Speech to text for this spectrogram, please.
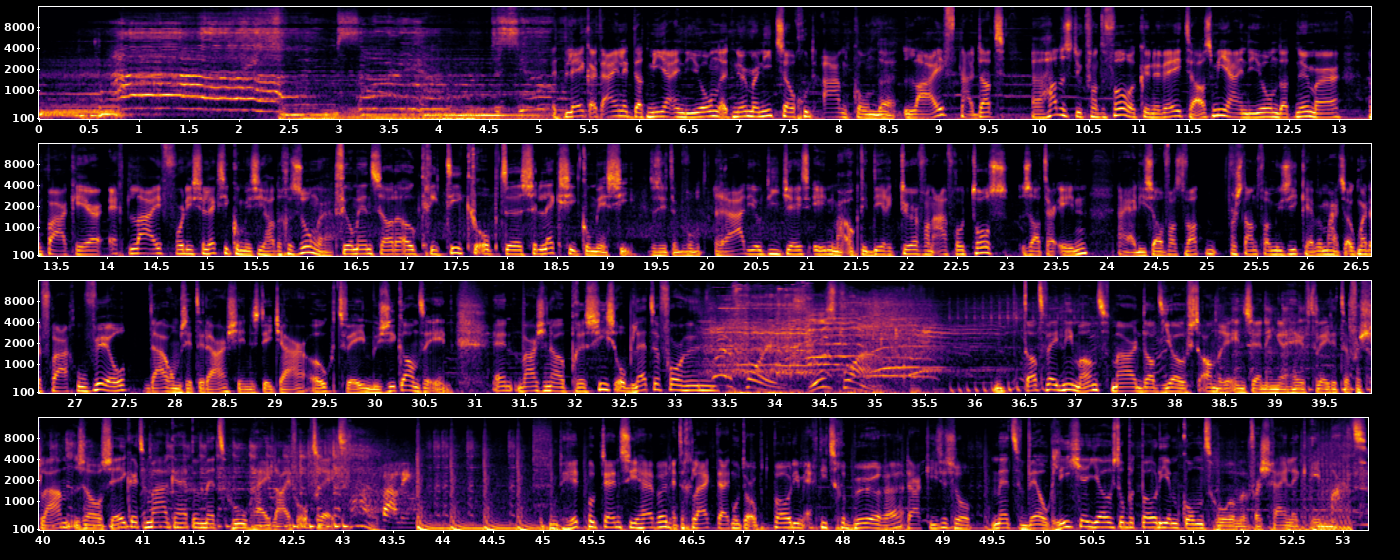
Het bleek uiteindelijk dat Mia en Dion het nummer niet zo goed aankonden live. Nou, dat eh, hadden ze natuurlijk van tevoren kunnen weten. Als Mia en Dion dat nummer een paar keer echt live voor die selectiecommissie hadden gezongen. Veel mensen hadden ook kritiek op de selectiecommissie. Er zitten bijvoorbeeld radio-dj's in, maar ook de directeur van Afrotros zat erin. Nou ja, die zal vast wat verstand van muziek hebben, maar het is ook maar de vraag hoeveel. Daarom zitten daar sinds dit jaar ook twee muzikanten in. En waar ze nou precies op letten voor hun... Dat weet niemand, maar dat Joost andere inzendingen heeft weten te verslaan... zal zeker te maken hebben met hoe hij live optreedt. Het moet hitpotentie hebben en tegelijkertijd moet er op het podium echt iets gebeuren. Daar kiezen ze op. Met welk liedje Joost op het podium komt, horen we waarschijnlijk in maart.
